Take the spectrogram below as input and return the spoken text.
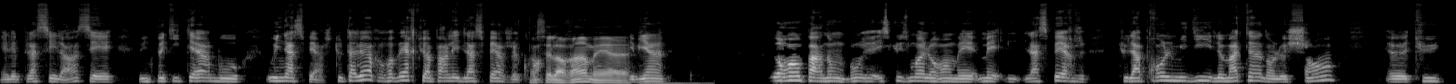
Elle est placée là. C'est une petite herbe ou, ou, une asperge. Tout à l'heure, Robert, tu as parlé de l'asperge, je crois. C'est Laurent, mais. Euh, eh bien, Laurent, pardon. Bon, excuse-moi, Laurent, mais, mais l'asperge, tu la prends le midi, le matin dans le champ euh, tu,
